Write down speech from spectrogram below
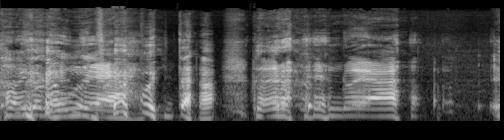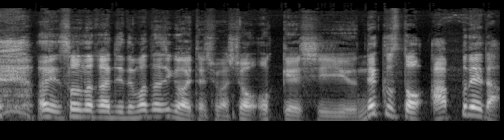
帰られへんのや帰られへんのや」はいそんな感じでまた次回お会いいたしましょう。OKCU NEXT アップデート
